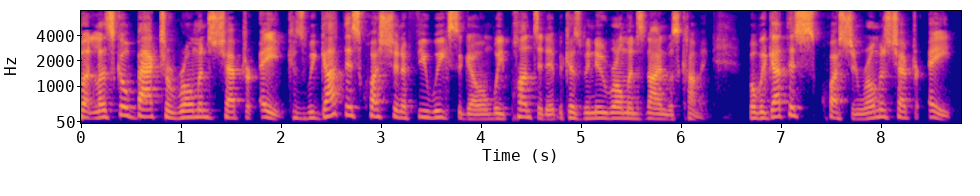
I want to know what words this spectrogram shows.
But let's go back to Romans chapter 8 because we got this question a few weeks ago and we punted it because we knew Romans 9 was coming. But we got this question, Romans chapter 8,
